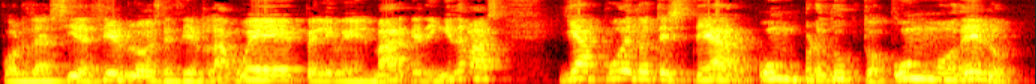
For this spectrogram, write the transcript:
por así decirlo, es decir, la web, el email marketing y demás, ya puedo testear un producto, un modelo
